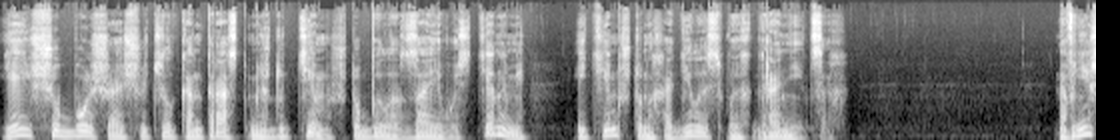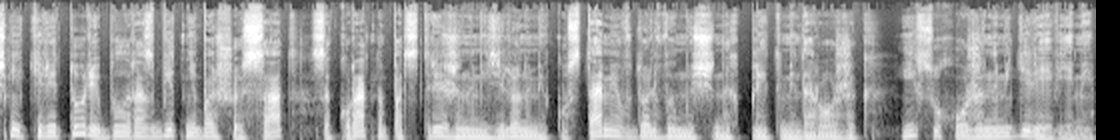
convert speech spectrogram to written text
я еще больше ощутил контраст между тем, что было за его стенами, и тем, что находилось в их границах. На внешней территории был разбит небольшой сад с аккуратно подстриженными зелеными кустами вдоль вымощенных плитами дорожек и с ухоженными деревьями.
